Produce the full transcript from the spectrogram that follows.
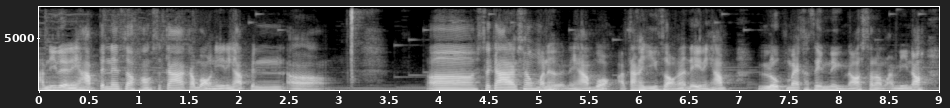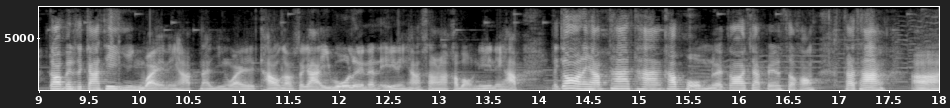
อันนี้เลยนะครับเป็นในส่วนของ SCAR กระบอกนี้นะครับเป็นเอ่อ SCAR ช่างมันเถอะนะครับบวกอัตราการยิง 2 นั่นเองนะครับลบ magazine หนึ่งเนาะสำหรับอันนี้เนาะก็เป็น SCAR ที่ยิงไวนะครับนะยิงไวเท่ากับ SCAR Evo เลยนั่นเองนะครับสำหรับกระบอกนี้นะครับแล้วก็นะครับท่าทางครับผมแล้วก็จะเป็นส่วนของท่าทางอ่า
